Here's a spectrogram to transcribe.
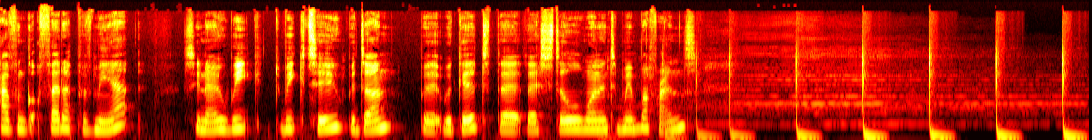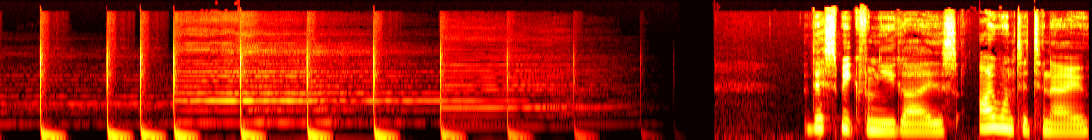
haven't got fed up of me yet. So you know, week week two, we're done, but we're good. They're they're still wanting to be my friends. This week from you guys, I wanted to know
